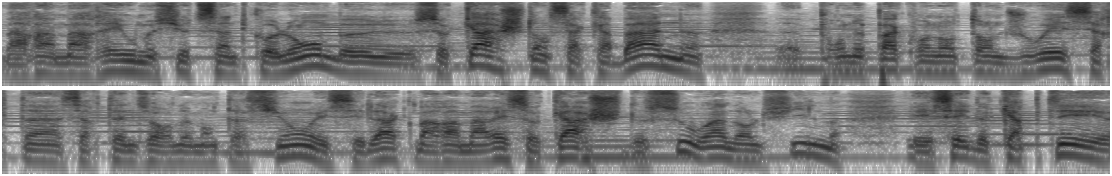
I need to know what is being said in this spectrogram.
Marin Marais ou Monsieur de Sainte-Colombe euh, se cache dans sa cabane euh, pour ne pas qu'on entende jouer certains, certaines ornementations. Et c'est là que Marin Marais se cache dessous hein, dans le film et essaye de capter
